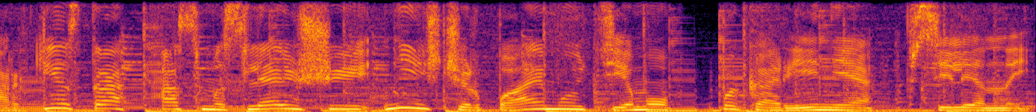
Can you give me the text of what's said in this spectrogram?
оркестра, осмысляющие неисчерпаемую тему покорения Вселенной.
